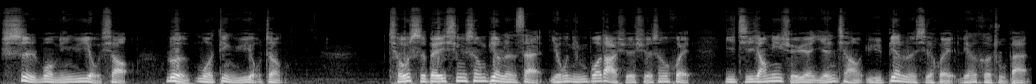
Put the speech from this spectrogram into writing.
事莫名于有效，论莫定于有证。求实杯新生辩论赛由宁波大学学生会以及阳明学院演讲与辩论协会联合主办，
